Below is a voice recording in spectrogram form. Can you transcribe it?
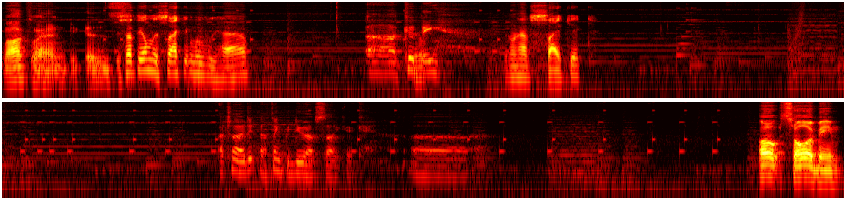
Rockland because Is that the only psychic move we have? Uh, could be. We don't have psychic. Actually, I, do- I think we do have psychic. Uh, oh solar beam.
